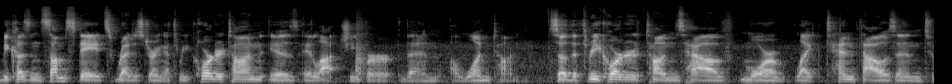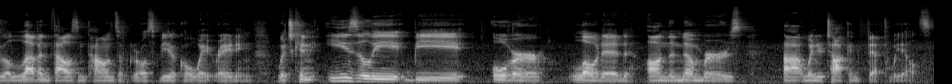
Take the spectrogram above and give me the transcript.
Because in some states, registering a three quarter ton is a lot cheaper than a one ton. So the three quarter tons have more like 10,000 to 11,000 pounds of gross vehicle weight rating, which can easily be overloaded on the numbers uh, when you're talking fifth wheels.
